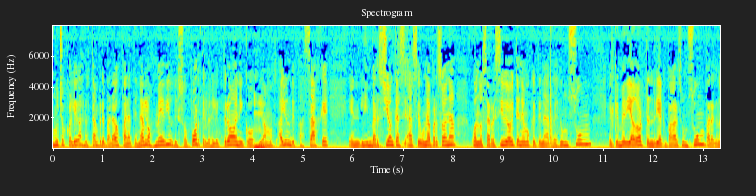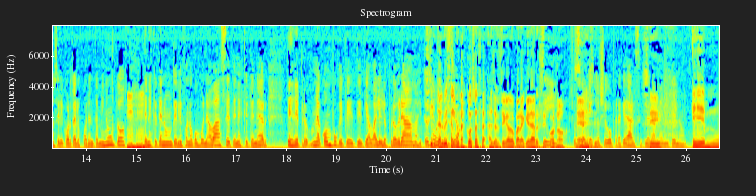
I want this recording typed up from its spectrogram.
muchos colegas no están preparados para tener los medios de soporte, los electrónicos, Mm. digamos, hay un desfasaje en la inversión que hace, hace una persona cuando se recibe hoy tenemos que tener desde un Zoom el que es mediador tendría que pagarse un Zoom para que no se le corte a los 40 minutos, Ujú. tenés que tener un teléfono con buena base, tenés que tener desde pro- una compu que te, te, te avale los programas y todo Sí, eso. tal vez algunas cosas hayan llegado para quedarse, sí, ¿o no? Yo creo ¿Eh? que esto llegó para quedarse, Sí. claramente no. Eh,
